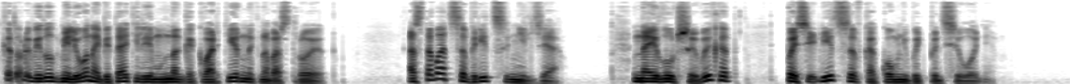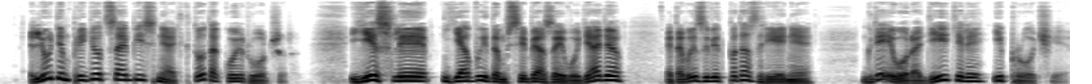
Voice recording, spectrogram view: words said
который ведут миллионы обитателей многоквартирных новостроек. Оставаться в Рице нельзя. Наилучший выход — поселиться в каком-нибудь пансионе. Людям придется объяснять, кто такой Роджер. Если я выдам себя за его дядю, это вызовет подозрение, где его родители и прочее.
